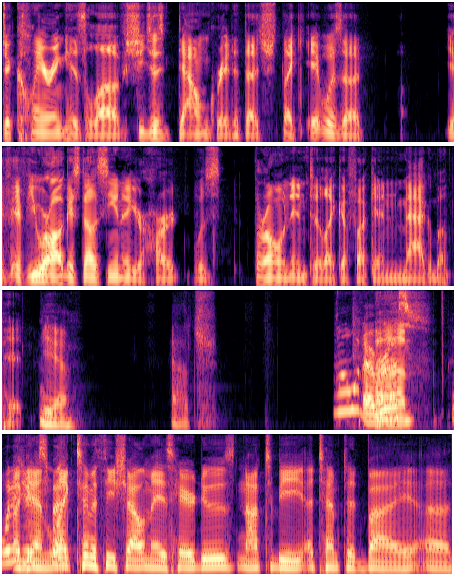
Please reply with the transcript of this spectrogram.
declaring his love. She just downgraded that. Sh- like it was a. If if you were August Alsina, your heart was thrown into like a fucking magma pit. Yeah. Ouch. Well, whatever. Um, what did Again, expect? like Timothy Chalamet's hairdos, not to be attempted by uh,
